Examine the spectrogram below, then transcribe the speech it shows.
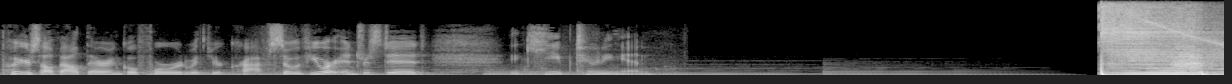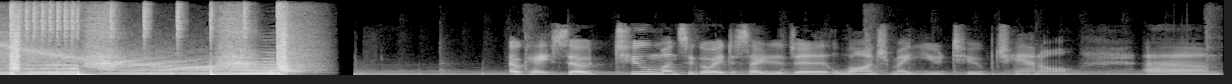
put yourself out there and go forward with your craft. So if you are interested, keep tuning in. Okay, so two months ago, I decided to launch my YouTube channel. Um,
